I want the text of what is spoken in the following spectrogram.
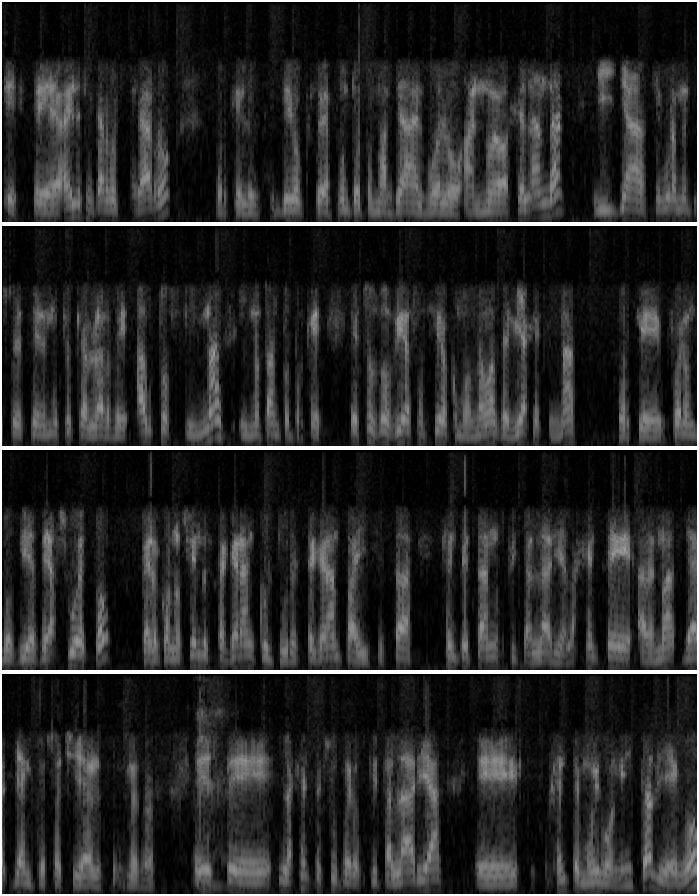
este, ahí les encargo el cigarro, porque les digo que estoy a punto de tomar ya el vuelo a Nueva Zelanda y ya seguramente ustedes tienen mucho que hablar de autos y más, y no tanto porque estos dos días han sido como nada más de viajes y más, porque fueron dos días de asueto, pero conociendo esta gran cultura, este gran país, esta gente tan hospitalaria, la gente, además, ya, ya empezó a chillar el escuincle. Este, la gente súper hospitalaria, eh, gente muy bonita, Diego,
